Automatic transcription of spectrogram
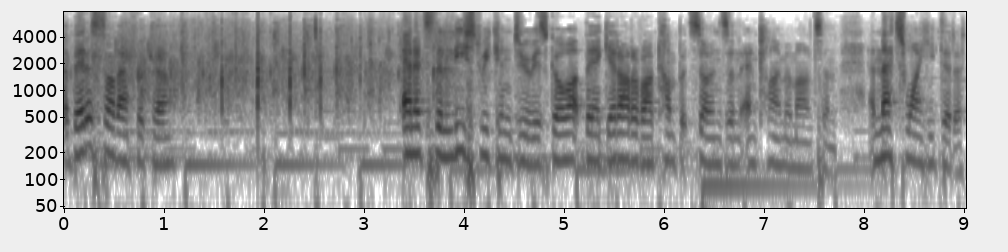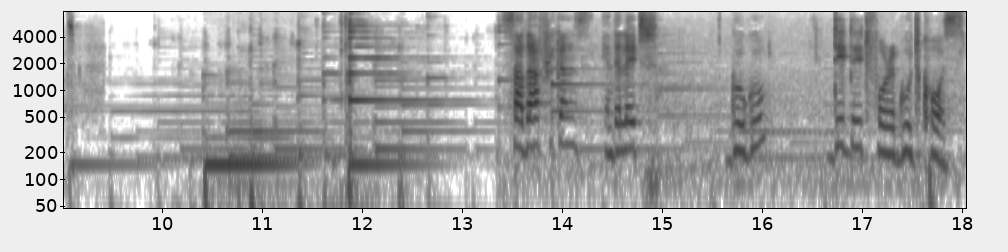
a better South Africa. And it's the least we can do is go out there, get out of our comfort zones and, and climb a mountain. And that's why he did it. South Africans in the late Gugu did it for a good cause.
